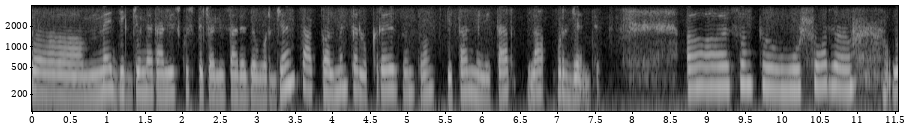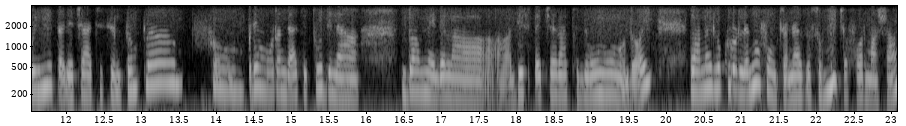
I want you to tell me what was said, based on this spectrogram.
uh, medic generalist cu specializare de urgență. Actualmente lucrez într-un spital militar la urgențe. Uh, sunt uh, ușor uh, uimită de ceea ce se întâmplă, în primul rând de atitudinea doamnei de la dispeceratul de 112. La noi lucrurile nu funcționează sub nicio formă așa.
